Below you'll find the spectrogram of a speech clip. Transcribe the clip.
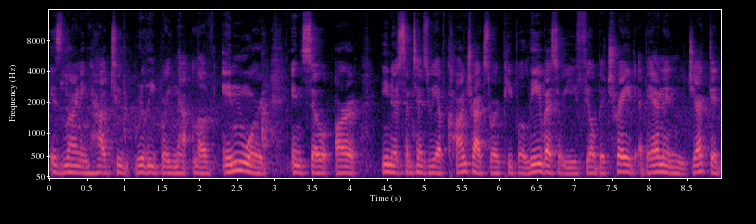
is learning how to really bring that love inward. And so our you know, sometimes we have contracts where people leave us or you feel betrayed, abandoned, rejected,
